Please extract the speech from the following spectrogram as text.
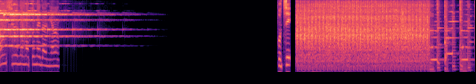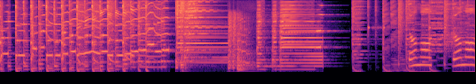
今週のまとめだにゃん。ポチ。どうも、どうも。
